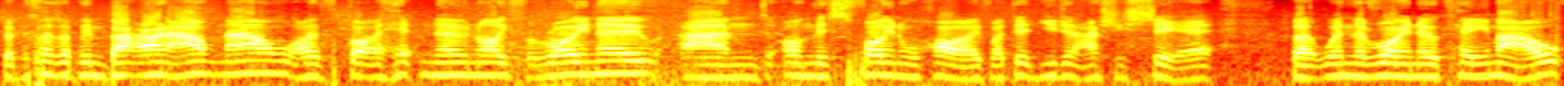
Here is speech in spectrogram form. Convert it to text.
But because I've been battering out now, I've got a Hypno Knife for Rhino, and on this final hive, I did you didn't actually see it, but when the Rhino came out,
